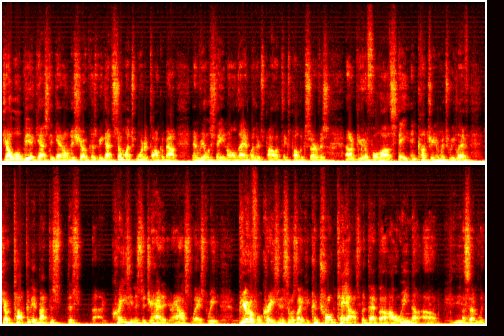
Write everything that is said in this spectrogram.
Joe will be a guest again on this show because we got so much more to talk about than real estate and all that, whether it's politics, public service, our beautiful uh, state and country in which we live. Joe, talk to me about this this uh, craziness that you had at your house last week beautiful craziness. It was like a controlled chaos with that uh, Halloween uh, uh, yeah, assembly.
